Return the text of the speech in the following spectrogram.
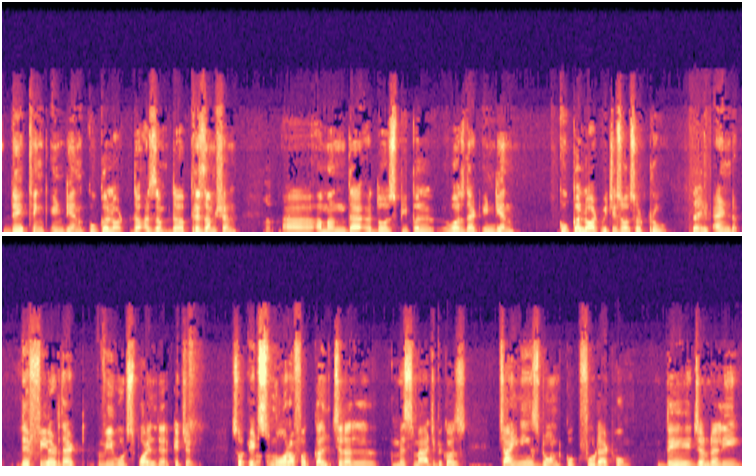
they think Indian cook a lot. The assum- the presumption uh, among the, those people was that Indian cook a lot, which is also true, Right. and they feared that we would spoil their kitchen. So it's more of a cultural mismatch because Chinese don't cook food at home. They generally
